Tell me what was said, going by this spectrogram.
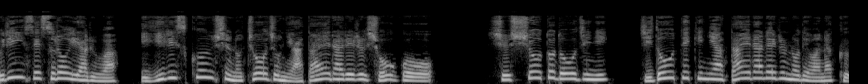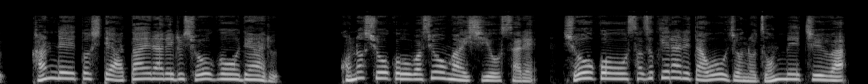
プリンセスロイヤルはイギリス君主の長女に与えられる称号。出生と同時に自動的に与えられるのではなく、慣例として与えられる称号である。この称号は生涯使用され、称号を授けられた王女の存命中は、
